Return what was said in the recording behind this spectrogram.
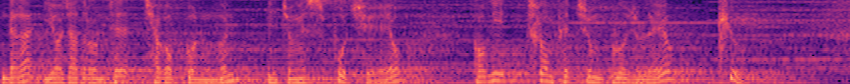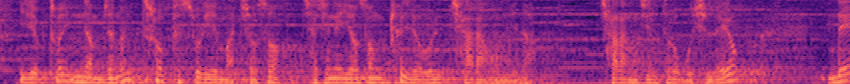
내가 여자들한테 작업 거는 건 일종의 스포츠예요. 거기 트럼펫 좀 불어줄래요? 큐. 이제부터 이 남자는 트럼펫 소리에 맞춰서 자신의 여성 편력을 자랑합니다. 자랑질 들어보실래요? 내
